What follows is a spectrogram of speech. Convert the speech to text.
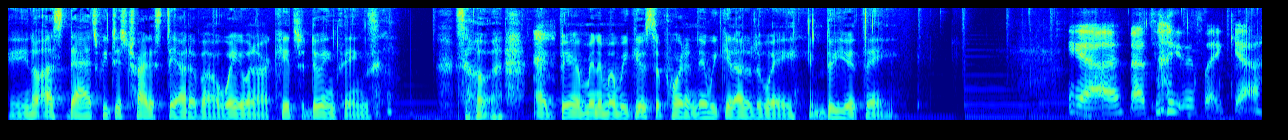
You know, us dads, we just try to stay out of our way when our kids are doing things. So, at bare minimum, we give support and then we get out of the way. Do your thing. Yeah, that's why he was like, yeah.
